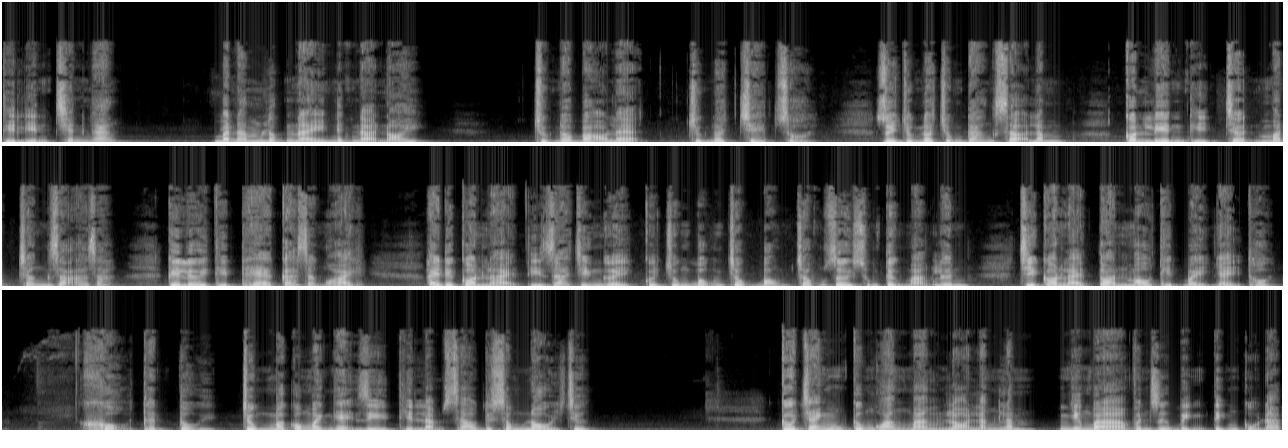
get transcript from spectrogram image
thì liền chen ngang. Bà Năm lúc này nức nở nói. Chúng nó bảo là chúng nó chết rồi. Rồi chúng nó trông đáng sợ lắm. Còn liền thì trợn mắt trắng dã ra. Cái lưỡi thì thè cả ra ngoài. Hai đứa còn lại thì da trên người của chúng bỗng chốc bong chóc rơi xuống từng mảng lớn. Chỉ còn lại toàn máu thịt bầy nhảy thôi. Khổ thân tôi, chúng mà có mệnh hệ gì thì làm sao tôi sống nổi chứ? Cựu tránh cũng hoang mang lo lắng lắm, nhưng mà vẫn giữ bình tĩnh cụ đáp.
